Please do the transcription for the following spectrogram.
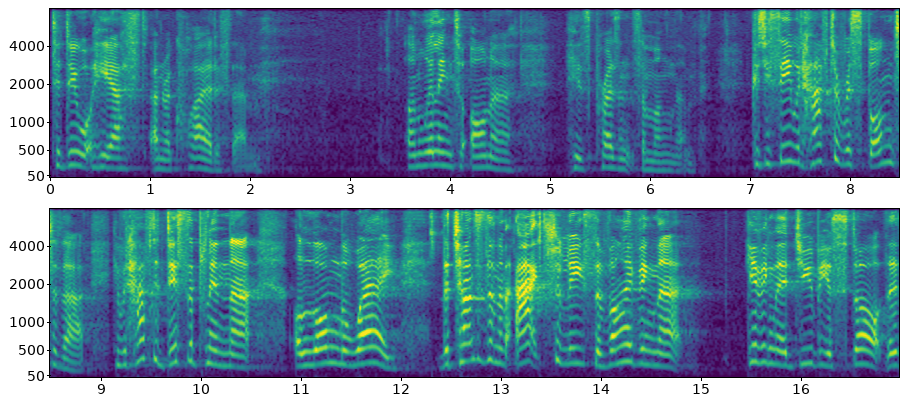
to do what he asked and required of them? Unwilling to honor his presence among them. Because you see, he would have to respond to that. He would have to discipline that along the way. The chances of them actually surviving that giving their dubious start, their,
